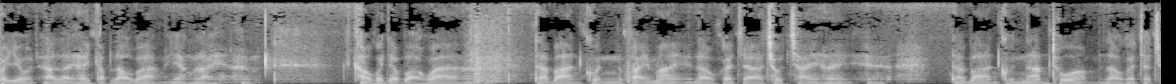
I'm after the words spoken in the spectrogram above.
ประโยชน์อะไรให้กับเราบ้างอย่างไร เขาก็จะบอกว่าถ้าบ้านคุณไฟไหม้เราก็จะชดใช้ให้ ถ้าบ้านคุณน้ำท่วม เราก็จะช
